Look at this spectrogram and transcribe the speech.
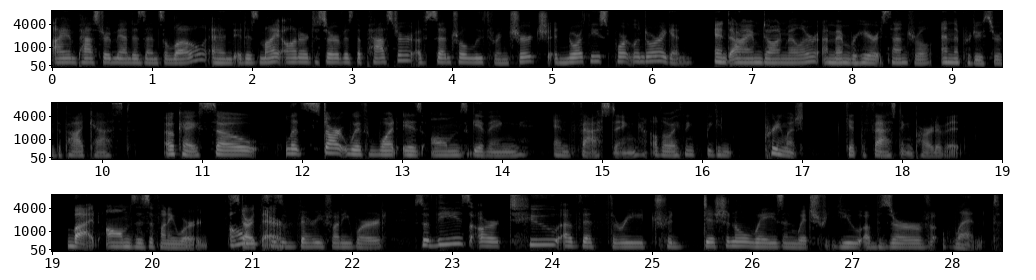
I am Pastor Amanda Zenzalo, and it is my honor to serve as the pastor of Central Lutheran Church in Northeast Portland, Oregon. And I'm Dawn Miller, a member here at Central and the producer of the podcast. Okay, so let's start with what is almsgiving and fasting, although I think we can pretty much get the fasting part of it. But alms is a funny word. Start there. Alms there. is a very funny word. So these are two of the three traditional ways in which you observe Lent.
